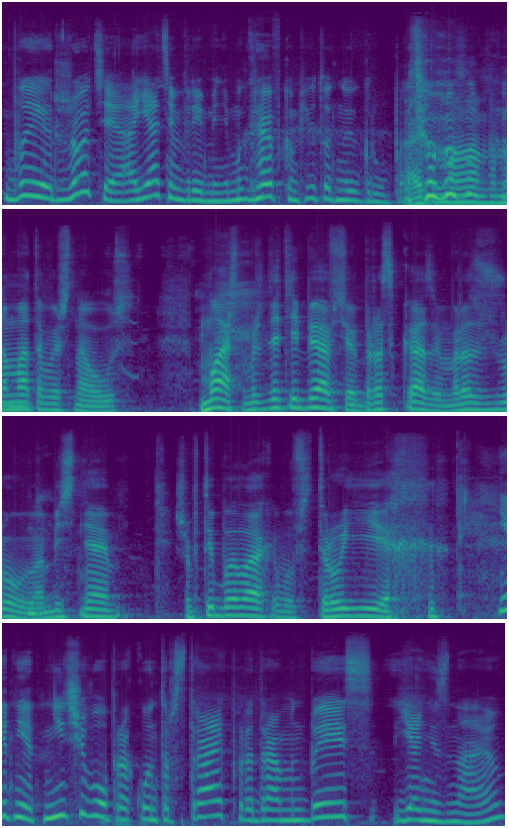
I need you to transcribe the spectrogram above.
Вы ржете, а я тем временем играю в компьютерную игру. А это поэтому- мало наматываешь на ус. Маш, мы же для тебя все рассказываем, разжевываем, объясняем, чтобы ты была как бы в струе. Нет-нет, ничего про Counter-Strike, про Drum and Bass я не знаю.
